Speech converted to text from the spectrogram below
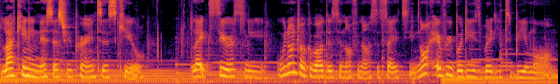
lacking in necessary parenting skill. Like, seriously, we don't talk about this enough in our society. Not everybody is ready to be a mom.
